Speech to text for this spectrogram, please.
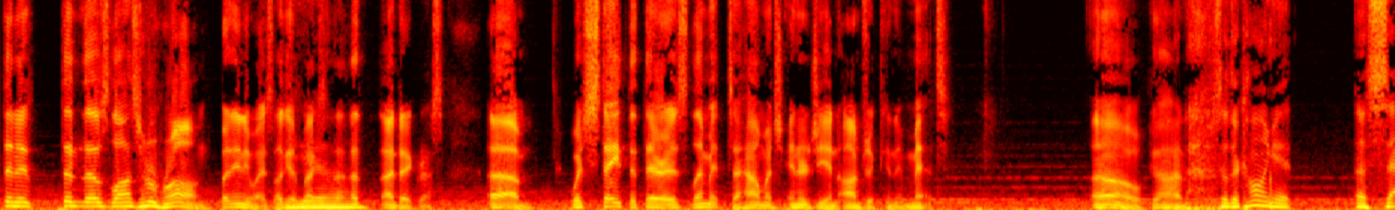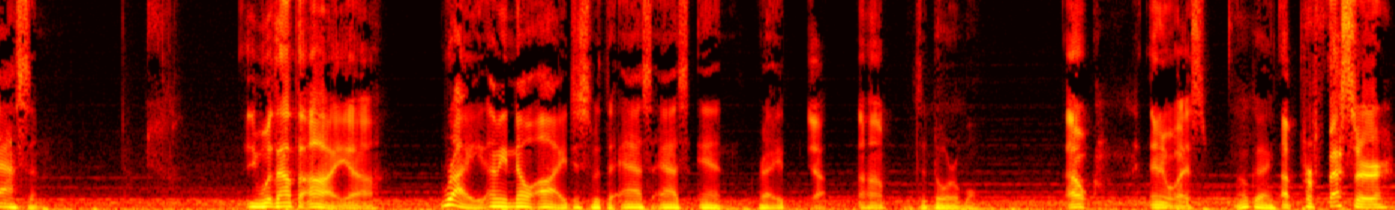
Then it, then those laws are wrong. But anyways, I'll get back to that. I, I digress. Um, which state that there is limit to how much energy an object can emit. Oh God! So they're calling it assassin. Without the eye, yeah, Right. I mean, no I, just with the ass, ass, N, right? yeah, uh huh. It's adorable. Oh, anyways, Okay. a professor,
